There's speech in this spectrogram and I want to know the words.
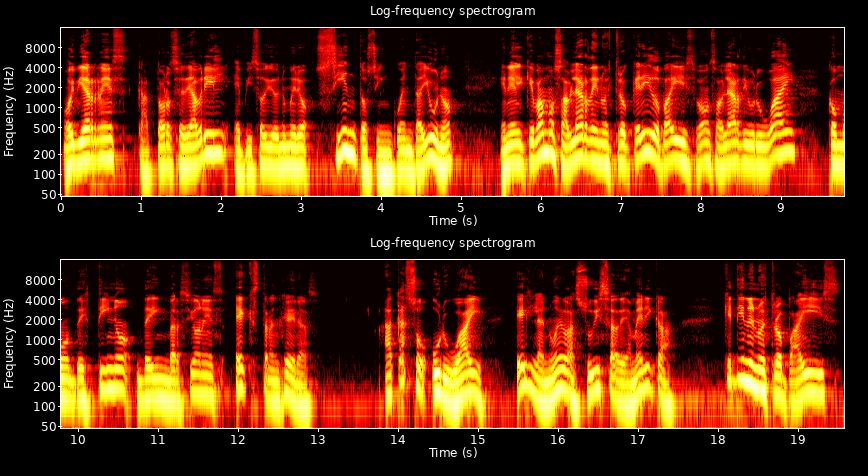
Hoy viernes 14 de abril, episodio número 151, en el que vamos a hablar de nuestro querido país, vamos a hablar de Uruguay como destino de inversiones extranjeras. ¿Acaso Uruguay es la nueva Suiza de América? ¿Qué tiene nuestro país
